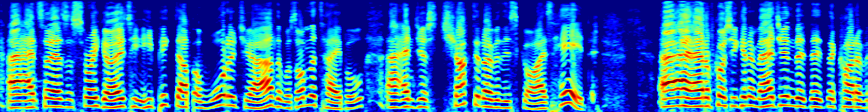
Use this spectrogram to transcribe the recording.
Uh, and so, as the story goes, he, he, picked up a water jar that was on the table uh, and just chucked it over this guy's head. And of course, you can imagine that the, the, kind of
